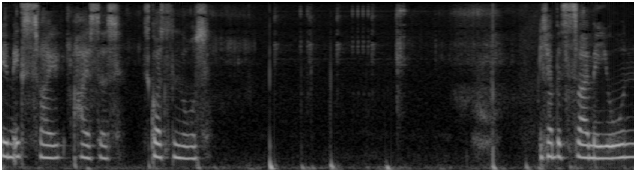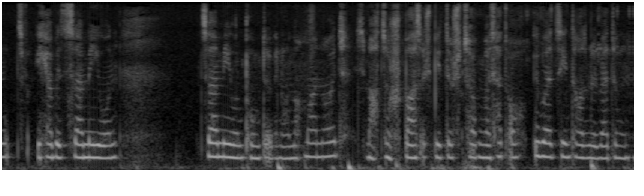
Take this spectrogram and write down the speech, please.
BMX2 heißt es. Ist kostenlos. Ich habe jetzt 2 Millionen. Ich habe jetzt 2 Millionen. 2 Millionen Punkte, genau, nochmal erneut. Es macht so Spaß, das Spiel zu zocken. Es hat auch über 10.000 Bewertungen.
